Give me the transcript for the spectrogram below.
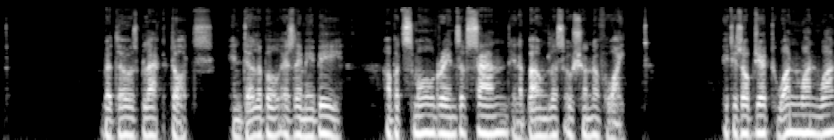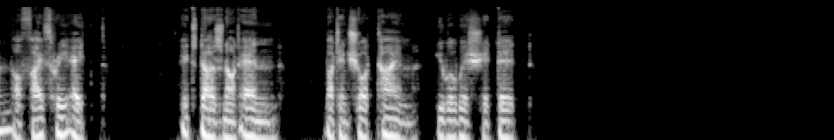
But those black dots, indelible as they may be, are but small grains of sand in a boundless ocean of white. It is object 111 of 538. It does not end, but in short time you will wish it did.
